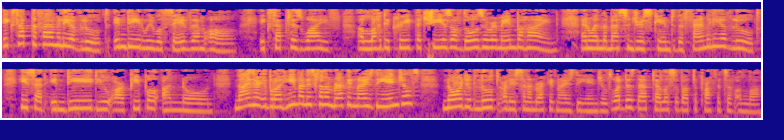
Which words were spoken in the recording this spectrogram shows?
Except the family of Lut. Indeed, we will save them all. Except his wife. Allah decreed that she is of those who remain behind. And when the messengers came to the family of Lut, he said, Indeed, you are people unknown. Neither Ibrahim a.s. recognized the angels, nor did Lut a.s. recognize the angels. What does that tell us about the prophets of Allah?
